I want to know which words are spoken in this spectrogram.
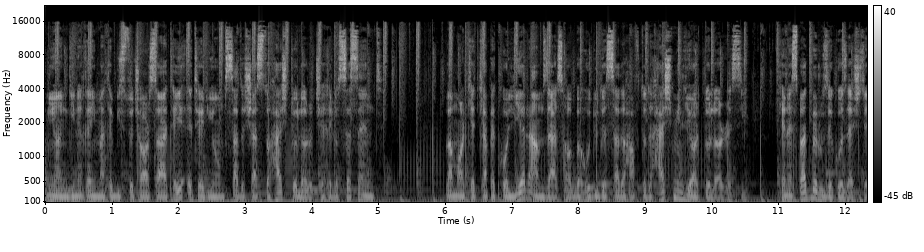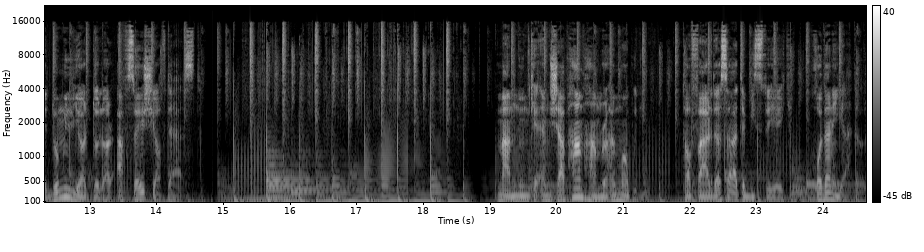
میانگین قیمت 24 ساعته اتریوم 168 دلار و 43 سنت و مارکت کپ کلی رمزارزها به حدود 178 میلیارد دلار رسید که نسبت به روز گذشته 2 میلیارد دلار افزایش یافته است. ممنون که امشب هم همراه ما بودید. تا فردا ساعت 21 خدا نگهدار.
